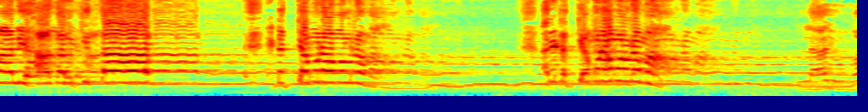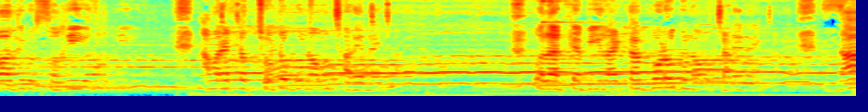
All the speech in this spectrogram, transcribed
ما لهذا الكتاب এটা কেমন আমল নামা আর এটা কেমন আমল নামা লা ইউগাদিরু সগীরা আমার একটা ছোট গুনাহ ছাড়ে নাই ওলা কবিরা একটা বড় গুনাহ ছাড়ে নাই যা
